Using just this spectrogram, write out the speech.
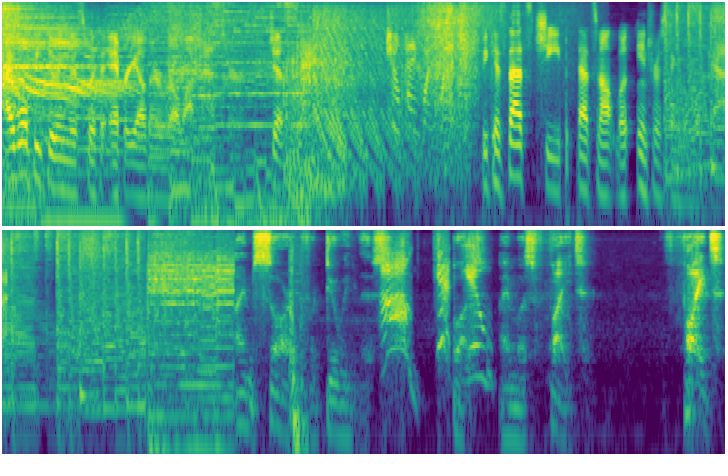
I won't be doing this with every other Robot Master. Just. Chill penguin. Because that's cheap, that's not lo- interesting to look at. I'm sorry for doing this. I'll get but you! I must fight. Fight!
